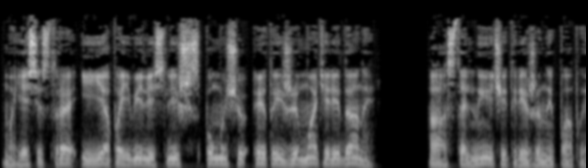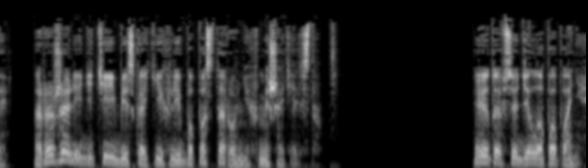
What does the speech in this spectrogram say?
Моя сестра и я появились лишь с помощью этой же матери Даны, а остальные четыре жены папы рожали детей без каких-либо посторонних вмешательств. Это все дела папани.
